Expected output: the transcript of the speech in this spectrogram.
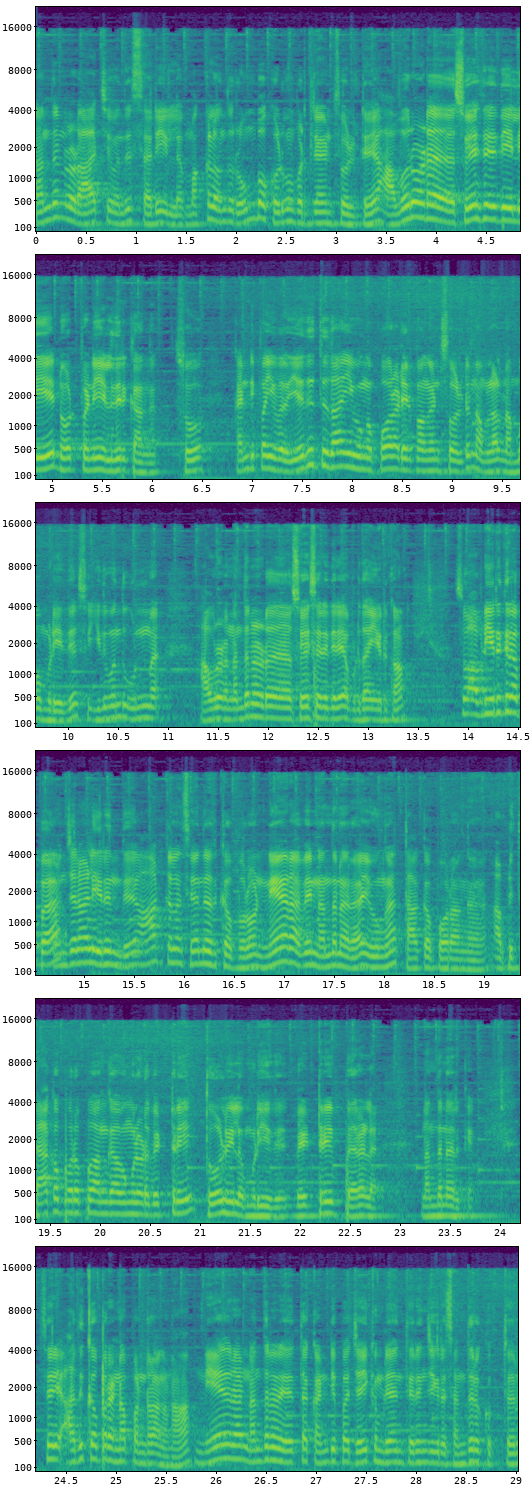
நந்தனோட ஆட்சி வந்து சரியில்லை. மக்களை வந்து ரொம்ப கொடுமைப்படுத்துறேன்னு சொல்லிட்டு அவரோட சுயசரிதையிலேயே நோட் பண்ணி எழுதியிருக்காங்க. ஸோ கண்டிப்பாக இவர் எதிர்த்து தான் இவங்க போராடி இருப்பாங்கன்னு சொல்லிட்டு நம்மளால் நம்ப முடியுது. ஸோ இது வந்து உண்மை. அவரோட நந்தனோட சுயசரிதையிலே அப்படி தான் இருக்கான். ஸோ அப்படி இருக்கிறப்ப கொஞ்ச நாள் இருந்து ஆட்கள்லாம் சேர்ந்ததுக்கப்புறம் நேராகவே நந்தனரை இவங்க தாக்க போகிறாங்க அப்படி தாக்க போகிறப்போ அங்கே அவங்களோட வெற்றி தோல்வியில் முடியுது. வெற்றி பெறலை நந்தனருக்கு. சரி அதுக்கப்புறம் என்ன பண்ணுறாங்கன்னா நேராக நந்தனர் எதிர்த்தா கண்டிப்பாக ஜெயிக்க முடியாதுன்னு தெரிஞ்சுக்கிற சந்திரகுப்தர்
